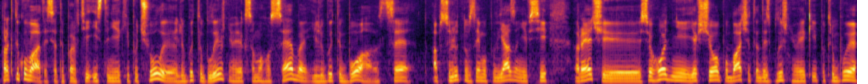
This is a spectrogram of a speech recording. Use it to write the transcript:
практикуватися тепер в тій істині, які почули, любити ближнього як самого себе і любити Бога. Це абсолютно взаємопов'язані всі речі. Сьогодні, якщо побачите десь ближнього, який потребує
